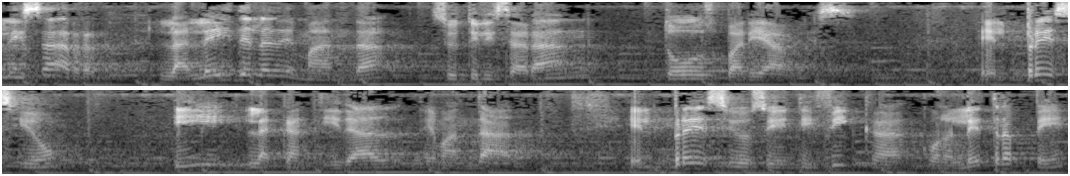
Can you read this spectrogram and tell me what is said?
Analizar la ley de la demanda se utilizarán dos variables, el precio y la cantidad demandada. El precio se identifica con la letra P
